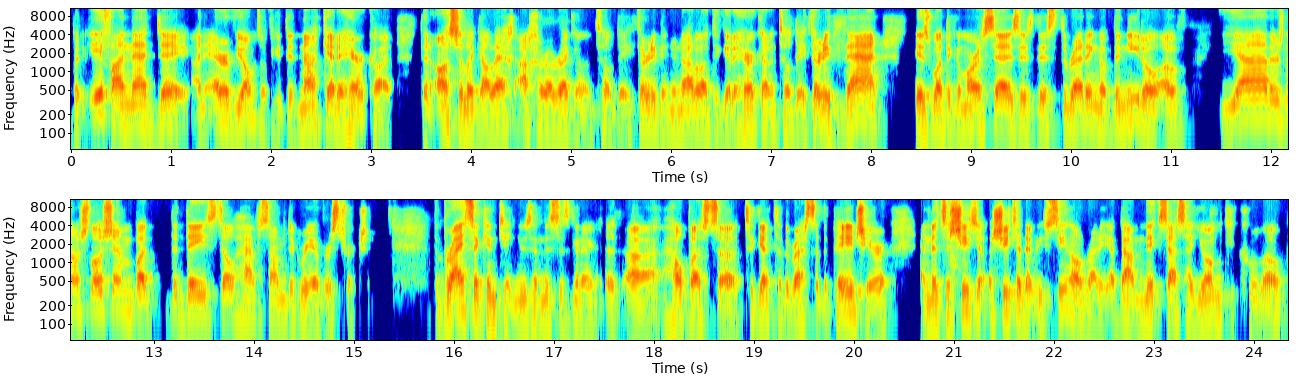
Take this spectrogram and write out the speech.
But if on that day, on erev Yom Tov, he did not get a haircut, then until day thirty. Then you're not allowed to get a haircut until day thirty. That is what the Gemara says is this threading of the needle of yeah, there's no shloshim, but the days still have some degree of restriction. The Brisa continues, and this is going to uh, help us uh, to get to the rest of the page here. And it's a shita, a shita that we've seen already about Mixas Hayom Kikulo,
